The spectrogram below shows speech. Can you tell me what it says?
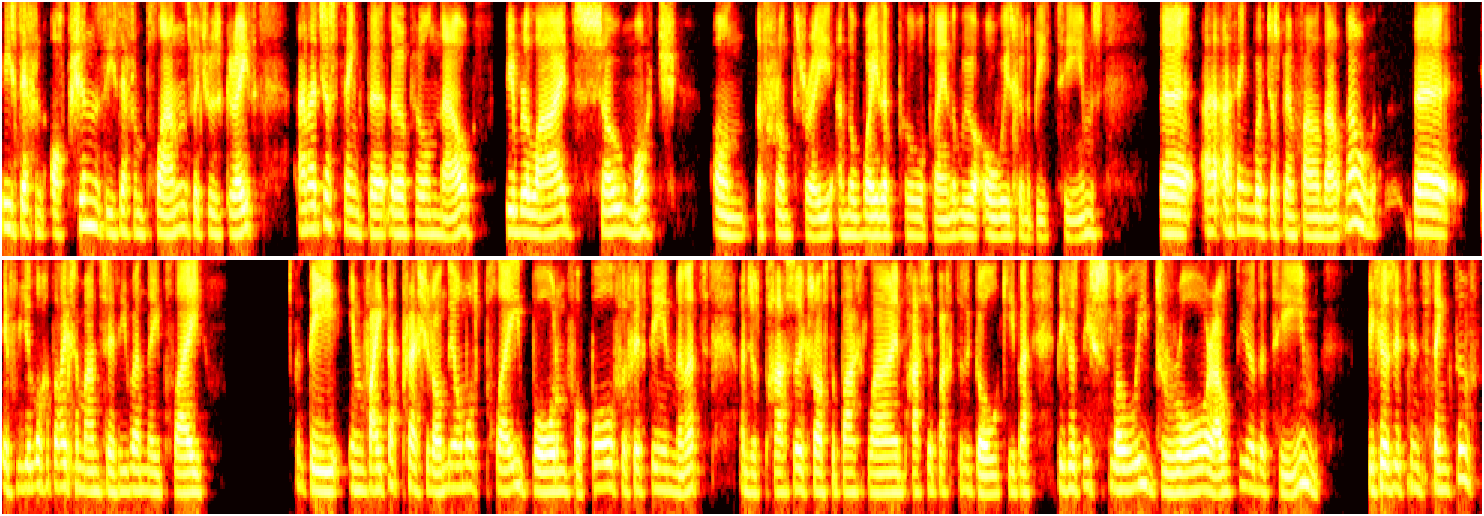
these different options, these different plans, which was great. And I just think that Liverpool now they relied so much on the front three and the way Liverpool were playing that we were always going to beat teams. The, I, I think we've just been found out now. The if you look at the likes of Man City when they play, they invite that pressure on. They almost play boring football for 15 minutes and just pass it across the back line, pass it back to the goalkeeper because they slowly draw out the other team because it's instinctive.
